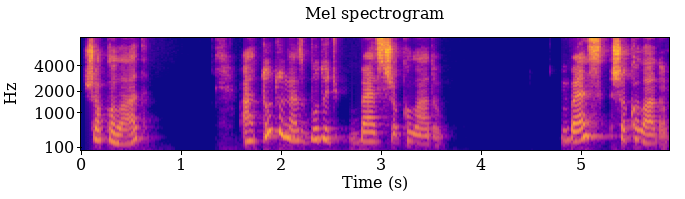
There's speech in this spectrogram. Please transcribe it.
шоколад, а тут у нас будуть без шоколаду. Без шоколаду.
